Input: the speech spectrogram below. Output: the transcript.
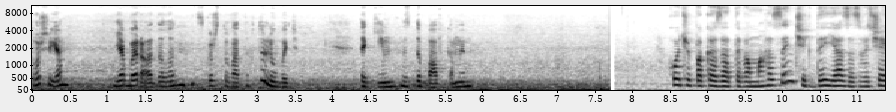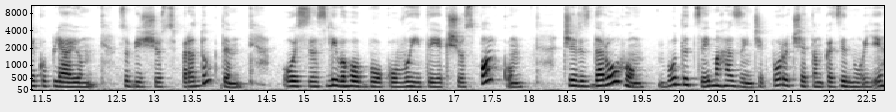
Тож я, я би радила скуштувати. Хто любить такі з добавками. Хочу показати вам магазинчик, де я зазвичай купляю собі щось продукти. Ось з лівого боку вийти, якщо з парку, через дорогу буде цей магазинчик. Поруч ще там казино є.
